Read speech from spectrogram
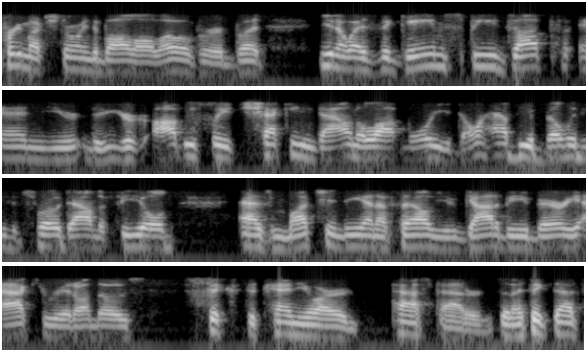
pretty much throwing the ball all over. But you know, as the game speeds up and you're you're obviously checking down a lot more, you don't have the ability to throw down the field as much in the NFL. You've got to be very accurate on those six to ten yard pass patterns, and I think that's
